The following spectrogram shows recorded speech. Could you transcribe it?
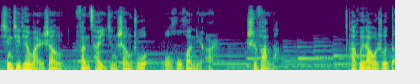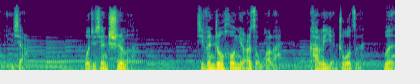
星期天晚上饭菜已经上桌，我呼唤女儿吃饭了，她回答我说等一下，我就先吃了。几分钟后，女儿走过来，看了一眼桌子，问：“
